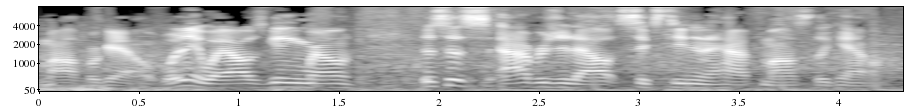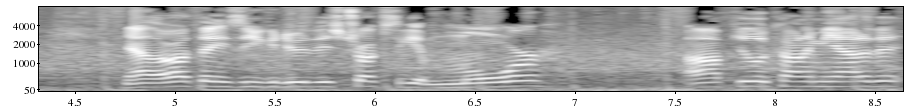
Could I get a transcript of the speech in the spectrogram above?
mile per gallon. But anyway, I was getting around, let's just average it out, 16 and a half miles to the gallon. Now there are things that you can do to these trucks to get more uh, fuel economy out of it,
